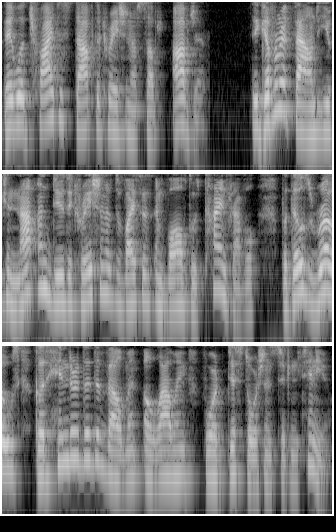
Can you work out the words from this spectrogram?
they would try to stop the creation of such object. The government found you cannot undo the creation of devices involved with time travel, but those rogues could hinder the development, allowing for distortions to continue.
